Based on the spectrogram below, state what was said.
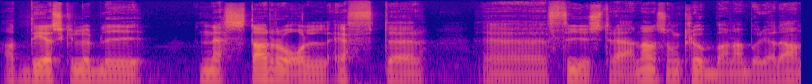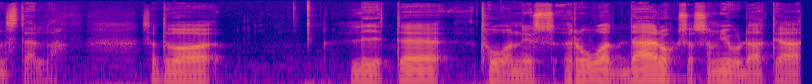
att det skulle bli nästa roll efter eh, fystränaren som klubbarna började anställa. Så det var lite Tonys råd där också som gjorde att jag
